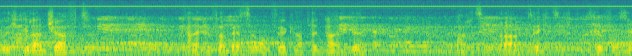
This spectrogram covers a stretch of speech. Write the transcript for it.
durch die Landschaft. Keine Verbesserung für Katrin Neimke. 1863 dieser Versuch.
